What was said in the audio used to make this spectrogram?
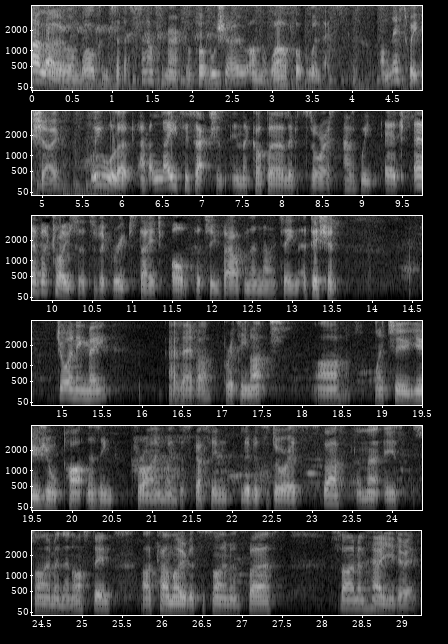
Hello and welcome to the South American Football Show on the World Football Index. On this week's show, we will look at the latest action in the Copa Libertadores as we edge ever closer to the group stage of the 2019 edition. Joining me, as ever, pretty much, are my two usual partners in crime when discussing Libertadores stuff, and that is Simon and Austin. I'll come over to Simon first. Simon, how are you doing?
